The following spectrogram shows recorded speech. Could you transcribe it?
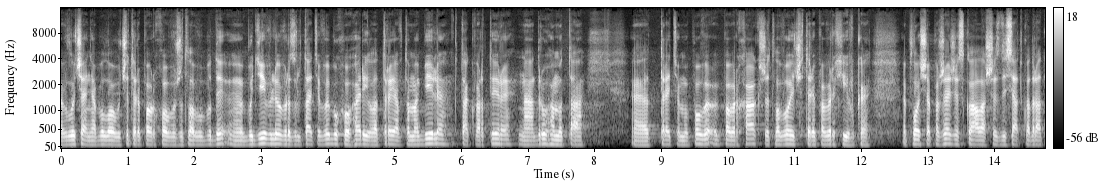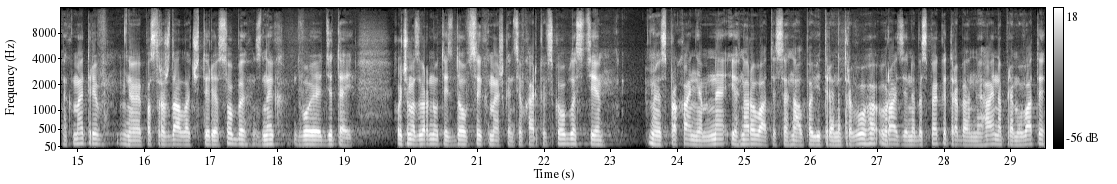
Влучання було у чотириповерхову житлову е, будівлю. В результаті вибуху горіло три автомобілі та квартири на другому та е, третьому поверхах житлової чотириповерхівки. Площа пожежі склала 60 квадратних метрів. Е, Постраждало 4 особи, з них двоє дітей. Хочемо звернутися до всіх мешканців Харківської області е, з проханням не ігнорувати сигнал повітряна тривога. У разі небезпеки треба негайно прямувати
